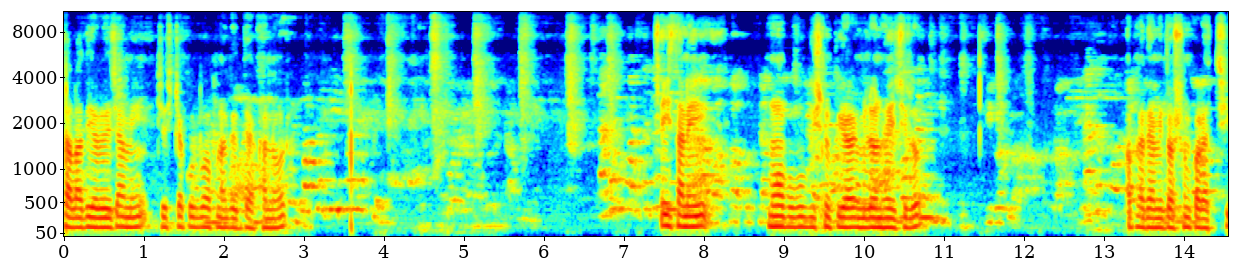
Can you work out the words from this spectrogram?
তালা দিয়ে রয়েছে, আমি চেষ্টা করব আপনাদের দেখানোর। এই স্থানেই মহাপ্রভু বিষ্ণুপ্রিয়ার মিলন হয়েছিল। আপনাদের আমি দর্শন করাচ্ছি।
